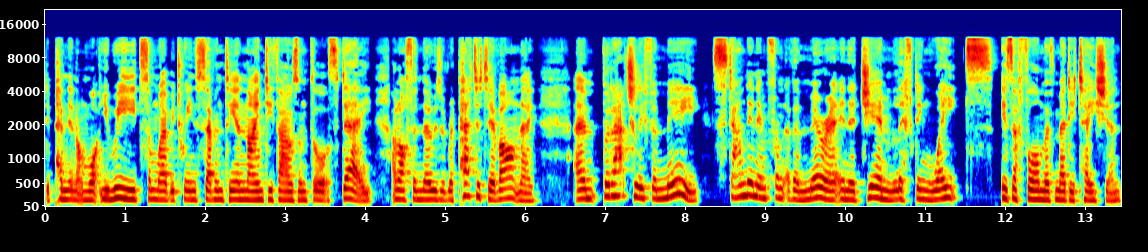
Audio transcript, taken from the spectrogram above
depending on what you read, somewhere between 70 and 90,000 thoughts a day. And often those are repetitive, aren't they? Um, but actually, for me, standing in front of a mirror in a gym lifting weights is a form of meditation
